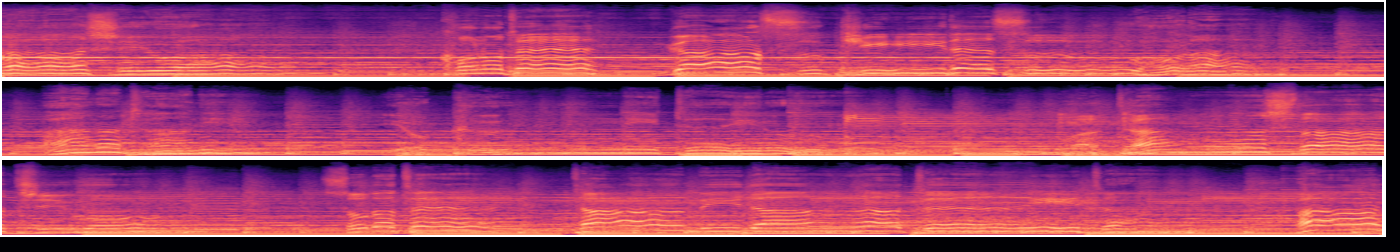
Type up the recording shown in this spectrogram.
私はこの手が好きです。ほらあなたによく似ている。私たちを育て旅立っていた。あ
